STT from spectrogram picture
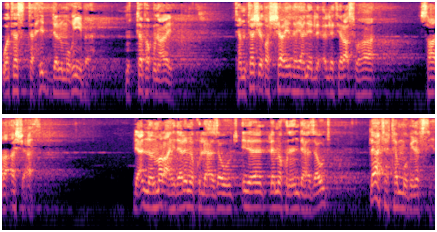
وتستحد المغيبة. متفق عليه. تمتشط الشعثة يعني التي رأسها صار أشعث لأن المرأة إذا لم يكن لها زوج إذا لم يكن عندها زوج لا تهتم بنفسها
